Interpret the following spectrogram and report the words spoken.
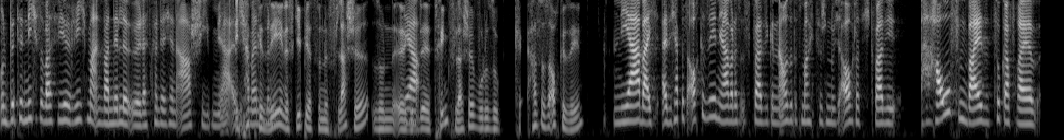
Und bitte nicht sowas wie riech mal an Vanilleöl, das könnt ihr euch in den Arsch schieben, ja. Also ich habe gesehen, es gibt jetzt so eine Flasche, so eine, äh, Ja. eine Trinkflasche, wo du so, hast du es auch gesehen? Ja, aber ich, also ich habe das auch gesehen, ja, aber das ist quasi genauso, das mache ich zwischendurch auch, dass ich quasi haufenweise zuckerfreie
